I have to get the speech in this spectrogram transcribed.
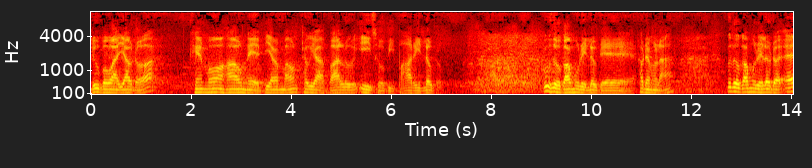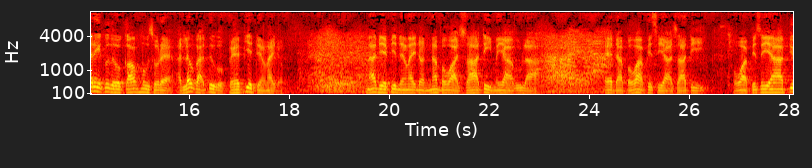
လူဘဝရောက်တော့ခင်မောဟောင်းနဲ့ပြန်မောင်းထုတ်ရဘာလို့ဤဆိုပြီးဘာတွေလုပ်တော့ကုသိုလ်ကောင်းမှုတွေလုပ်တယ်ဟုတ်တယ်မဟုတ်လားကုသိုလ်ကောင်းမှုတွေလုပ်တော့အဲ့ဒီကုသိုလ်ကောင်းမှုဆိုတဲ့အလောက်ကသူ့ကိုဘယ်ပြစ်တင်လိုက်တော့နတ်ပြည်ပြစ်တင်လိုက်တော့နတ်ဘဝဇာတိမရဘူးလားအဲ့ဒါဘဝပစ္စယဇာတိ ဘဝပစ္စယပြု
